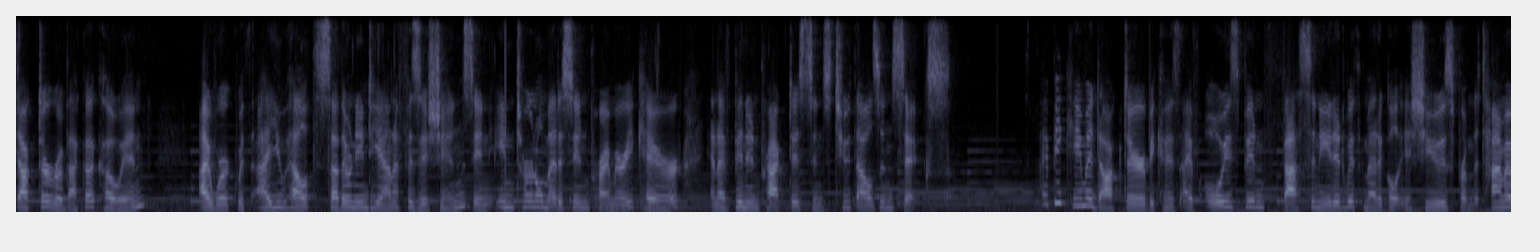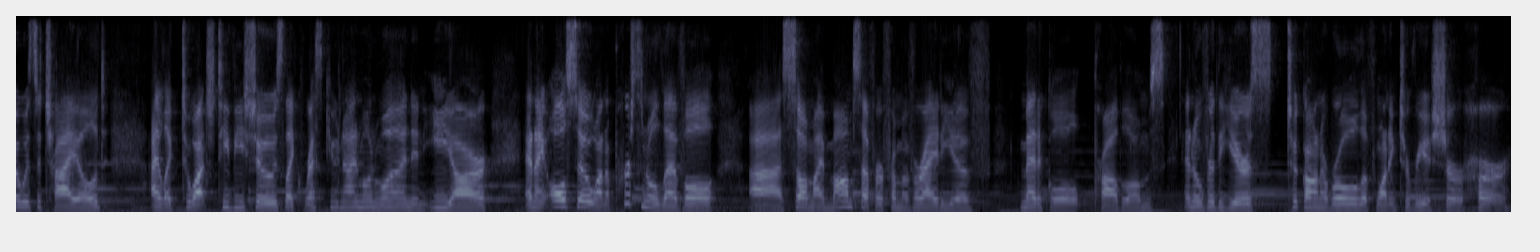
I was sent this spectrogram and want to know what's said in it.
Dr. Rebecca Cohen. I work with IU Health Southern Indiana Physicians in internal medicine primary care, and I've been in practice since 2006. I became a doctor because I've always been fascinated with medical issues from the time I was a child. I like to watch TV shows like Rescue 911 and ER, and I also, on a personal level, uh, saw my mom suffer from a variety of medical problems and over the years took on a role of wanting to reassure her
